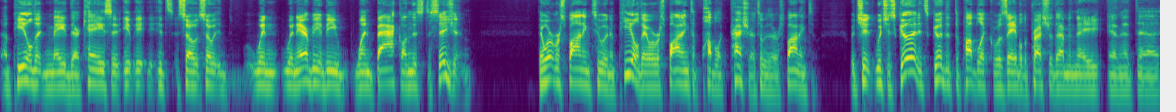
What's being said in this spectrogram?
appealed it and made their case. It, it, it's so so it, when when Airbnb went back on this decision, they weren't responding to an appeal. They were responding to public pressure. That's what they were responding to which is, which is good. It's good that the public was able to pressure them and they and that uh,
